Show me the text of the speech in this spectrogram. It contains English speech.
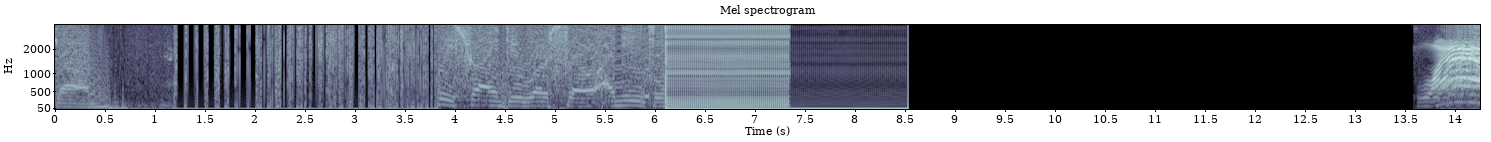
job. Um, please try and do worse though. I need to... Wow!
